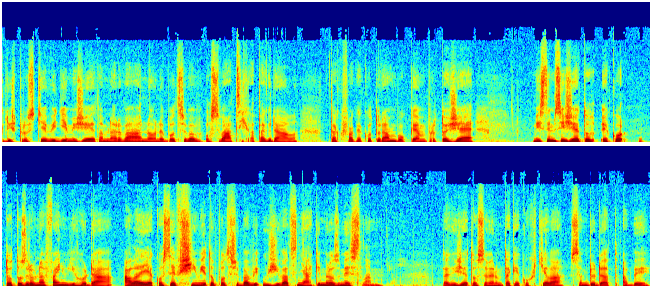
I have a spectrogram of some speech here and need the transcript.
když prostě vidím, že je tam narváno, nebo třeba o svácích a tak dál, tak fakt jako to dám bokem, protože Myslím si, že je to jako toto zrovna fajn výhoda, ale jako se vším je to potřeba využívat s nějakým rozmyslem. Takže to jsem jenom tak jako chtěla sem dodat, aby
